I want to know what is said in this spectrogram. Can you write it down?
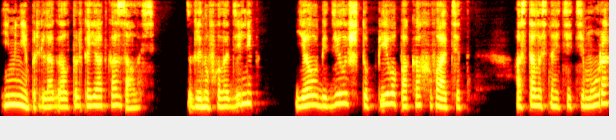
И мне предлагал, только я отказалась. Заглянув в холодильник, я убедилась, что пива пока хватит. Осталось найти Тимура,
